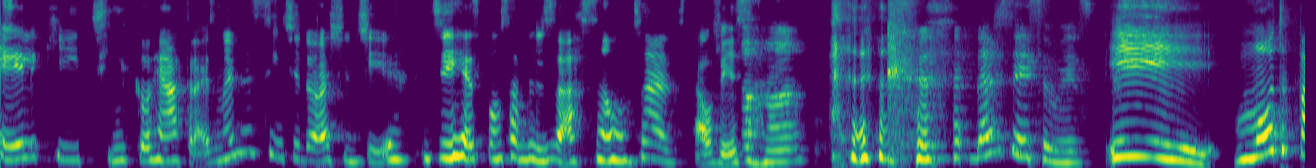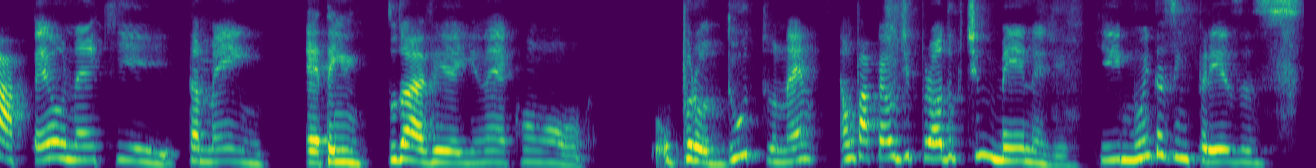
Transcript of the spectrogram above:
é ele que tinha que correr atrás. Mas nesse sentido, eu acho de, de responsabilização, sabe? Talvez. Uhum. Deve ser isso mesmo. E um outro papel, né, que também é, tem tudo a ver aí, né, com o produto, né, é um papel de product manager, que muitas empresas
